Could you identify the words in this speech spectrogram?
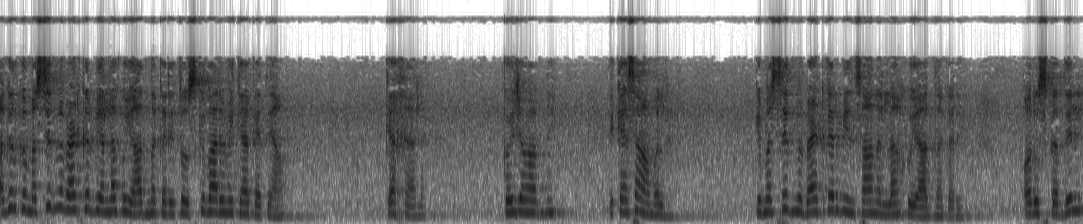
अगर कोई मस्जिद में बैठकर भी अल्लाह को याद ना करे तो उसके बारे में क्या कहते हैं आप? क्या ख्याल है? कोई जवाब नहीं। एक ऐसा अमल है कि मस्जिद में बैठकर भी इंसान अल्लाह को याद ना करे और उसका दिल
